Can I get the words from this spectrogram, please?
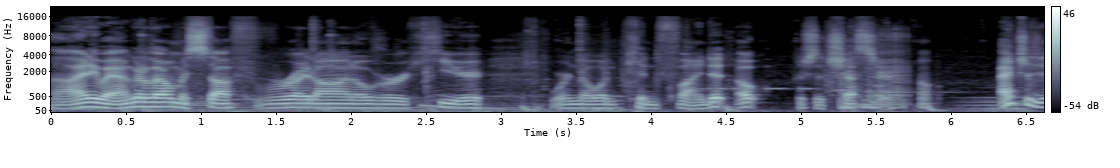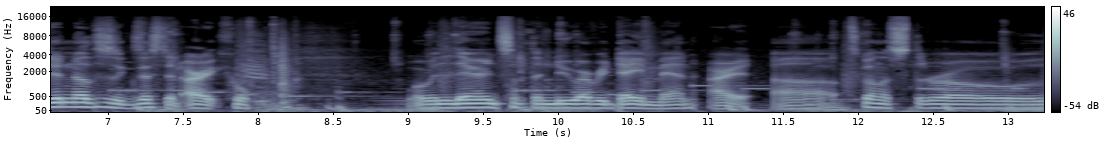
uh, anyway, I'm gonna throw my stuff right on over here where no one can find it. Oh, there's a chest here. Oh, I actually didn't know this existed. All right, cool. Well, we learn something new every day, man. All right, uh, let's go. let's throw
